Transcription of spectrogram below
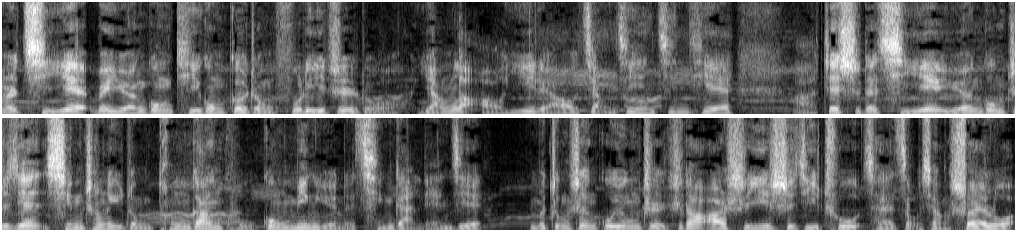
而企业为员工提供各种福利制度、养老、医疗、奖金、津贴，啊，这使得企业与员工之间形成了一种同甘苦、共命运的情感连接。那么，终身雇佣制直到二十一世纪初才走向衰落。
